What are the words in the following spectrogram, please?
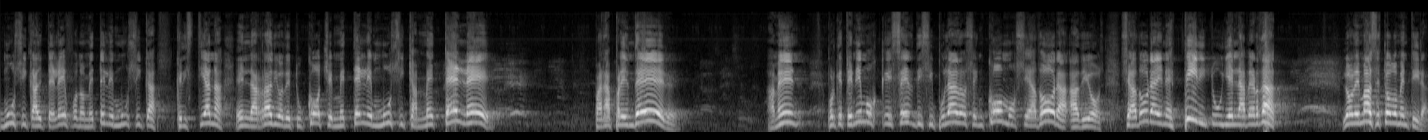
música al teléfono, metele música cristiana en la radio de tu coche, metele música, metele para aprender. Amén. Porque tenemos que ser discipulados en cómo se adora a Dios. Se adora en espíritu y en la verdad. Lo demás es todo mentira.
